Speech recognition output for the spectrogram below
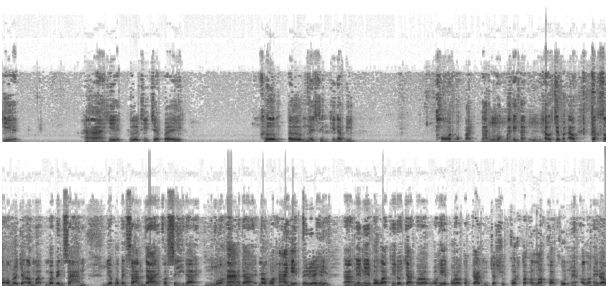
เหตุ หาเหตุเพื่อที่จะไป เพิ่มเติมในสิ่งที่นบีถอนออกไปตัดออกไปนะเราจะมาเอาจากสองเราจะเอามามาเป็นสามเดี๋ยวพอเป็นสามได้ก็สี่ได้ก็ห้าได้เราก็หาเหตุไปเรื่อยหาเหตุอ่านี่นี่บอกว่าที่เราจัดเพราะเราเหตุเพราะเราต้องการที่จะชุกรต่ออัลลอฮ์ขอบคุณเนี่ยอัลลอฮ์ให้เรา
